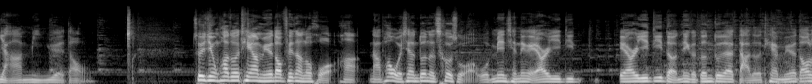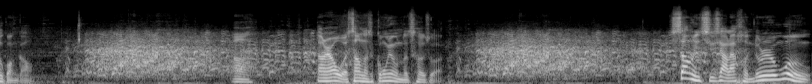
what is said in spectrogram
涯明月刀》。最近话说《天涯明月刀》非常的火哈，哪怕我现在蹲在厕所，我面前那个 LED LED 的那个灯都在打着《天涯明月刀》的广告。啊，当然我上的是公用的厕所。上一期下来，很多人问。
